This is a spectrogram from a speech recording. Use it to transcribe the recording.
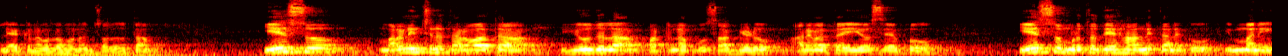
లేఖనంలో మనం చదువుతాం. యేసు మరణించిన తర్వాత యూదుల పట్టణపు సభ్యుడు అరవత యోసేపు యేసు మృతదేహాన్ని తనకు ఇమ్మని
